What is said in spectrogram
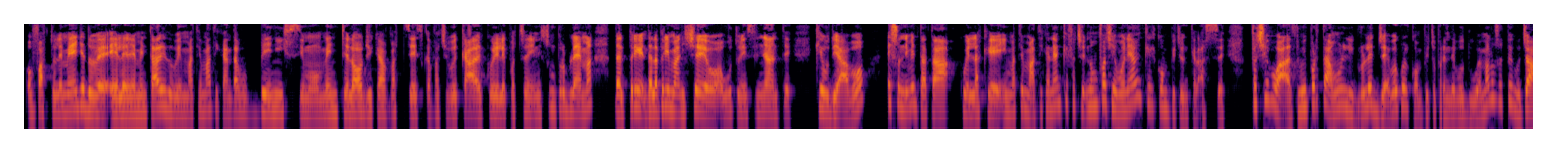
ho fatto le medie dove, e le elementari dove in matematica andavo benissimo, mente logica pazzesca, facevo i calcoli, le equazioni, nessun problema. Dal prim- dalla prima liceo ho avuto un insegnante che odiavo, e sono diventata quella che in matematica neanche face- non facevo neanche il compito in classe, facevo altro, mi portavo un libro, leggevo e quel compito prendevo due, ma lo sapevo già,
